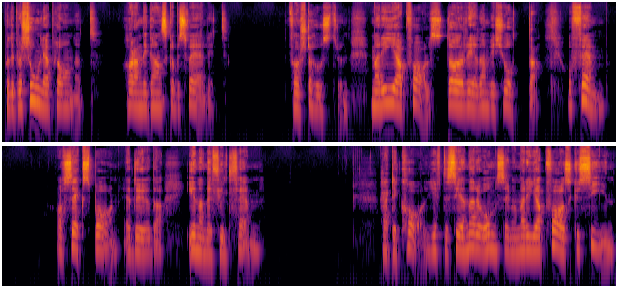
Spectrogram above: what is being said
På det personliga planet har han det ganska besvärligt. Första hustrun, Maria av Pfalz, dör redan vid 28 och fem av sex barn är döda innan de fyllt fem. Hertig Karl gifte senare om sig med Maria Pfahls kusin,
